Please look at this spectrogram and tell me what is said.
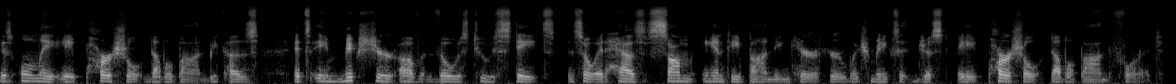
is only a partial double bond because it's a mixture of those two states. And so it has some anti-bonding character, which makes it just a partial double bond for it.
